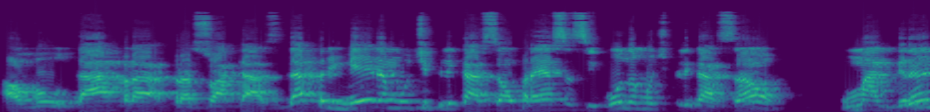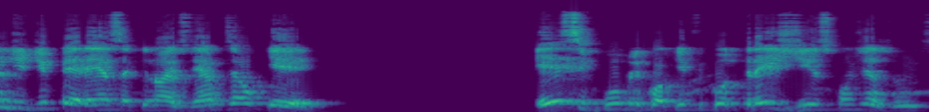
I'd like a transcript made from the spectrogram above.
ao voltar para sua casa. Da primeira multiplicação para essa segunda multiplicação, uma grande diferença que nós vemos é o que? Esse público aqui ficou três dias com Jesus.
